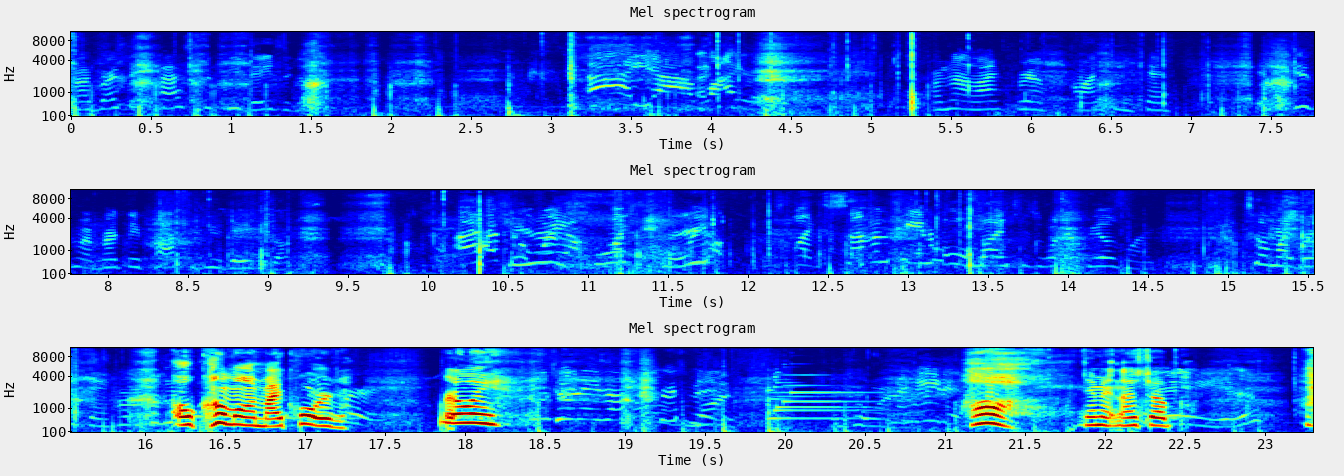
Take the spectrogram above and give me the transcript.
My birthday passed a few days ago. Ah, yeah, liar. I'm not lying for real. I'm actually ten. It is my birthday passed a few days ago. I have to wait fourth grade. Like 17 whole months is what it feels like. Till my birthday. Oh, come on, my cord. Really? Two. And. Oh, damn it, nice job. I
